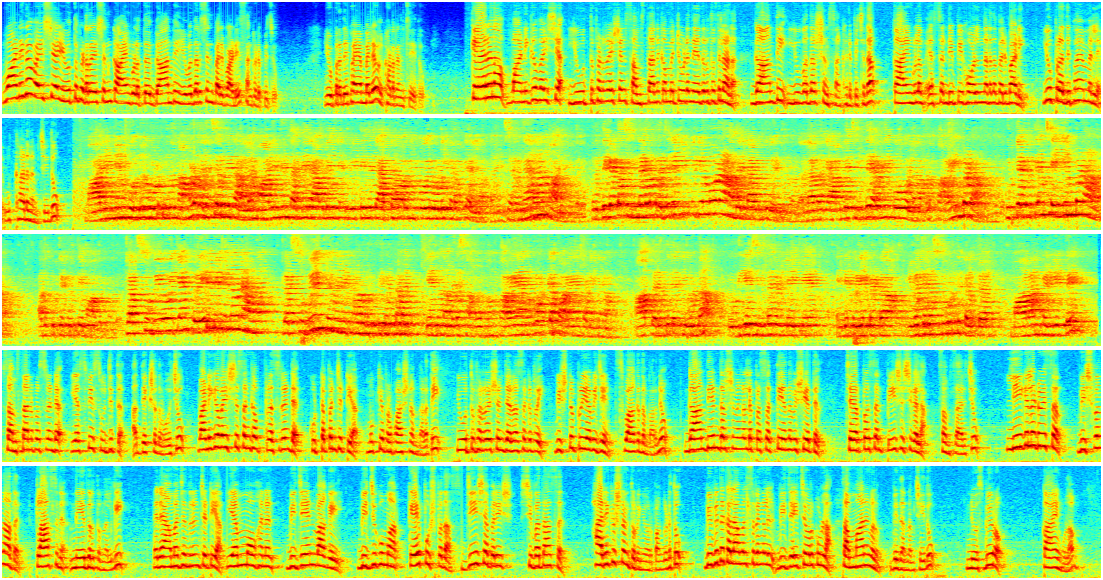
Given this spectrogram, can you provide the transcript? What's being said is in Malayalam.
വണിക വൈശ്യ യൂത്ത് ഫെഡറേഷൻ കായംകുളത്ത് ഗാന്ധി യുവദർശൻ പരിപാടി സംഘടിപ്പിച്ചു. U Prathibha M L A ഉദ്ഘാടനം ചെയ്തു. കേരള വണിക വൈശ്യ യൂത്ത് ഫെഡറേഷൻ സംസ്ഥാന കമ്മിറ്റിയുടെ നേതൃത്വത്തിലാണ് ഗാന്ധി യുവദർശൻ സംഘടിപ്പിച്ചത്. Kayamkulam S N D P ഹാളിൽ നടന്ന പരിപാടി U Prathibha M L A ഉദ്ഘാടനം ചെയ്തു. മാലിന്യം കൊന്നുകൂടുന്നത് നമ്മൾ വലിച്ചെറിഞ്ഞിട്ടല്ല മാലിന്യം തന്നെ രാവിലെ വീട്ടിൽ നിന്ന് ടാറ്റ പറഞ്ഞ് പോയി റോഡിൽ കിടക്കുകയല്ല. വലിച്ചെറിഞ്ഞാലാണ് മാലിന്യം വൃത്തികെട്ട ചിന്തകൾ പ്രചരിപ്പിക്കുമ്പോഴാണ് അത് എല്ലായിടത്തും എത്തുന്നത്. അല്ലാതെ രാവിലെ ചിന്ത ഇറങ്ങി നമ്മൾ പറയുമ്പോഴാണ്. കുറ്റകൃത്യം ചെയ്യുമ്പോഴാണ് അത് കുറ്റകൃത്യമാകുന്നത്. ഡ്രഗ്സ് ഉപയോഗിക്കാൻ പ്രേരിപ്പിക്കുന്നവനാണ്. ഡ്രഗ്സ് ഉപയോഗിക്കുന്നതിനേക്കാൾ വൃത്തികെട്ടവൻ എന്ന് നമ്മുടെ സമൂഹം പറയാൻ ഉറക്കെ പറയാൻ പഠിക്കണം. ആ തരത്തിലൊക്കെയുള്ള പുതിയ ചിന്തകളിലേക്ക് എന്റെ പ്രിയപ്പെട്ട യുവജന സുഹൃത്തുക്കൾക്ക് മാറാൻ കഴിയട്ടെ. സംസ്ഥാന പ്രസിഡന്റ് എസ് വി സുജിത്ത് അധ്യക്ഷത വഹിച്ചു. വണിക വൈശ്യ സംഘം പ്രസിഡന്റ് കുട്ടപ്പൻ ചെട്ടിയാർ മുഖ്യപ്രഭാഷണം നടത്തി. Youth federation general secretary Vishnupriya Vijayan സ്വാഗതം പറഞ്ഞു. ഗാന്ധിയൻ ദർശനങ്ങളുടെ പ്രസക്തി എന്ന വിഷയത്തിൽ ചെയർപേഴ്സൺ പി ശശികല സംസാരിച്ചു. ലീഗൽ അഡ്വൈസർ വിശ്വനാഥൻ ക്ലാസിന് നേതൃത്വം നൽകി. രാമചന്ദ്രൻ ചെട്ടിയാർ എം മോഹനൻ വിജയൻ വാഗയിൽ ബിജുകുമാർ കെ പുഷ്പദാസ് ജി ശബരീഷ് ശിവദാസൻ ഹരികൃഷ്ണൻ തുടങ്ങിയവർ പങ്കെടുത്തു. വിവിധ കലാമത്സരങ്ങളിൽ വിജയിച്ചവർക്കുള്ള സമ്മാനങ്ങളും വിതരണം ചെയ്തു. News bureau Kayamkulam.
